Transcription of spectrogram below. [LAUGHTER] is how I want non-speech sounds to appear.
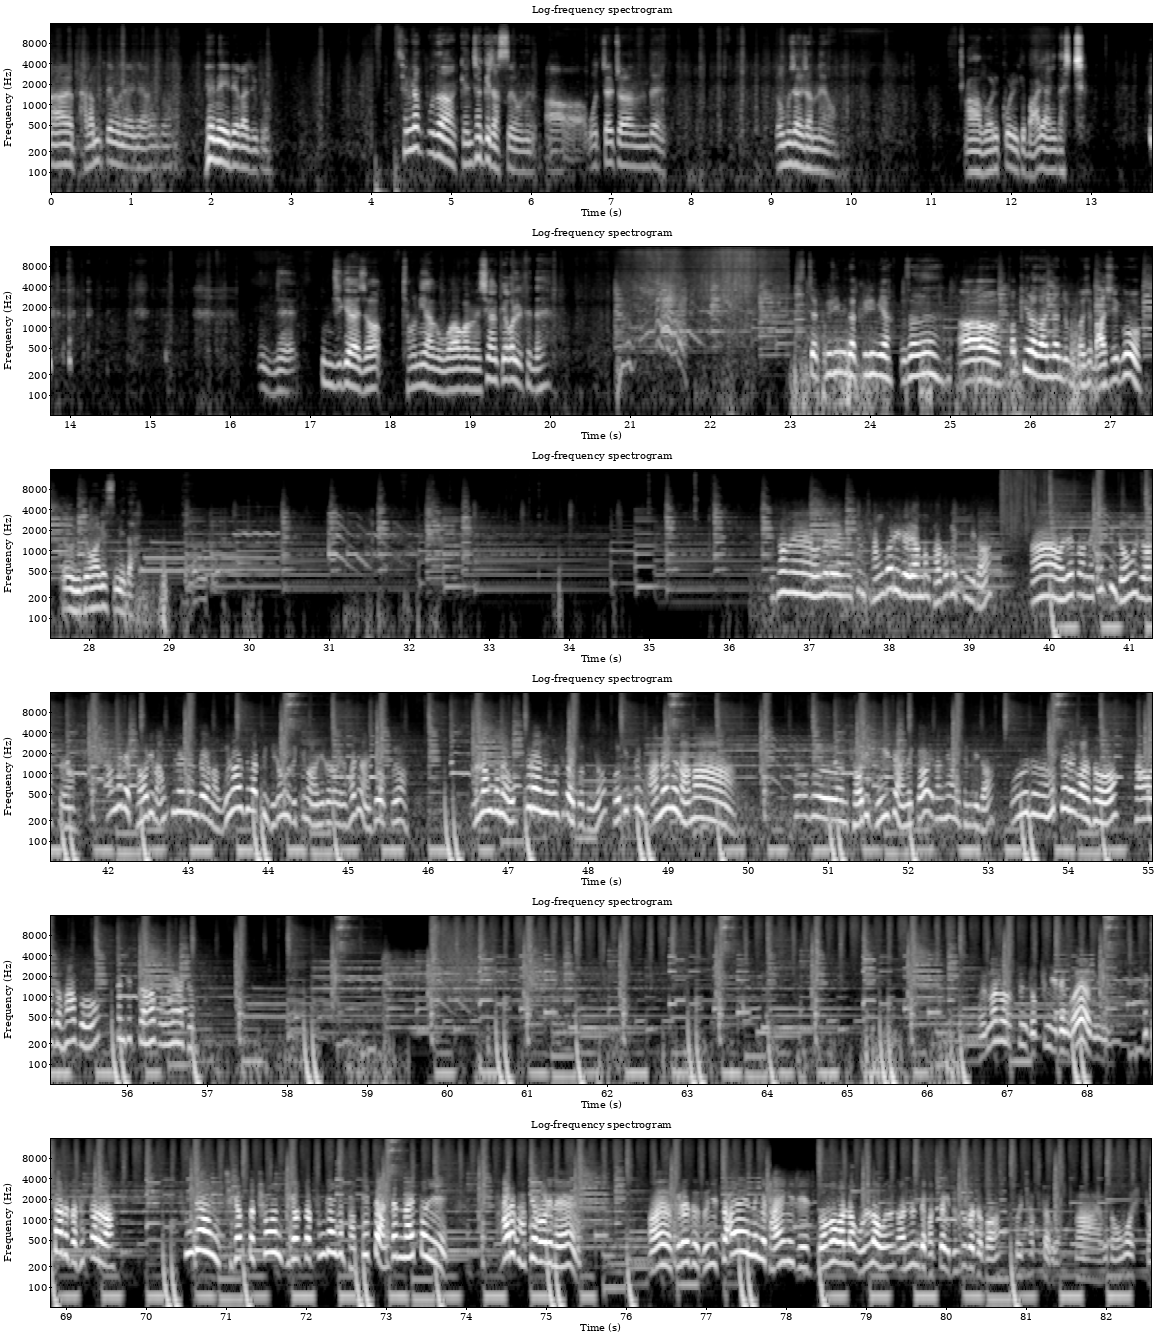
아 바람 때문에 그냥 뭐 내내 이래가지고. 생각보다 괜찮게 잤어요 오늘. 아 못 잘 줄 알았는데 너무 잘 잤네요. 아 머리꼴 이게 말이 아니다 진짜. [LAUGHS] 네 움직여야죠. 정리하고 뭐하고 하면 시간 꽤 걸릴 텐데. 진짜 그림이다 그림이야. 우선은 아 커피라도 한 잔 좀 마시고 이동하겠습니다 우선은 오늘은 좀 장거리를 한번 가보겠습니다. 아, 어젯밤에 캠핑 너무 좋았어요. 하늘에 별이 많긴 했는데 막 은하수 같은 그 정도 느낌은 아니라서 사진 안 찍었고요. 울랑금에 옥수라는 호수가 있거든요. 거기쯤 가면은 아마 조금 별이 보이지 않을까 이런 생각이 듭니다. 오늘은 호텔에 가서 샤워도 하고 편집도 하고 해야죠. 얼마나 높은, 높은 지대인 거야 여기는? 색다르다 색달라 풍경 지겹다 초원 지겹다 풍경 좀 바뀔 때 안 됐나 했더니 바로 바뀌어버리네. 아유 그래도 눈이 쌓여있는 게 다행이지. 넘어가려고 올라왔는데 갑자기 눈 쏟아져 봐. 골치 아프다고. 와 여기 너무 멋있다.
